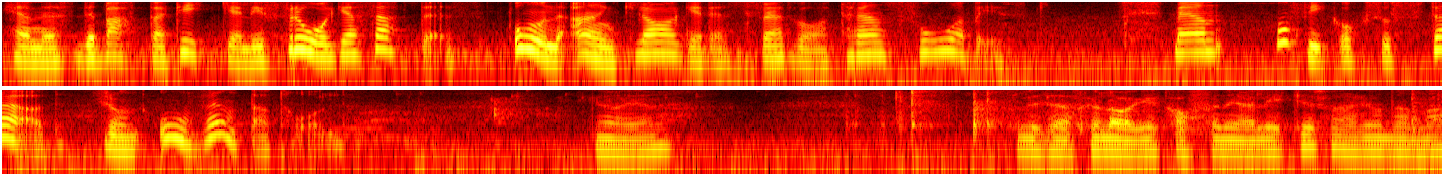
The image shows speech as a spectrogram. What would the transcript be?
Hennes debattartikel ifrågasattes och hon anklagades för att vara transfobisk. Men hon fick också stöd från oväntat håll. Greie. Så hvis jeg skal lage kaffen jeg liker, så er det jo denne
